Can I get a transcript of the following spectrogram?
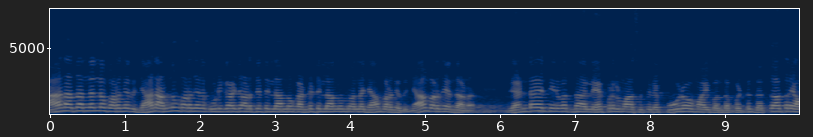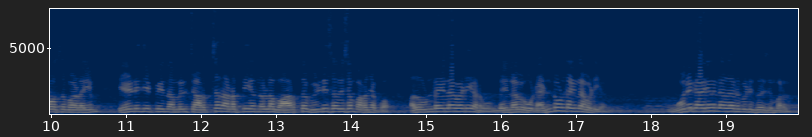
ഞാൻ അതല്ലല്ലോ പറഞ്ഞത്. ഞാൻ അന്നും പറഞ്ഞത് കൂടിക്കാഴ്ച നടത്തിയിട്ടില്ല എന്നോ കണ്ടിട്ടില്ല എന്നൊന്നും അല്ല ഞാൻ പറഞ്ഞത്. ഞാൻ പറഞ്ഞത് എന്താണ്? രണ്ടായിരത്തി ഇരുപത്തിനാലിൽ ഏപ്രിൽ മാസത്തിലെ പൂരവുമായി ബന്ധപ്പെട്ട് ദത്താത്രേയ ഹോസബാളയും എ ഡി ജി പിയും തമ്മിൽ ചർച്ച നടത്തി എന്നുള്ള വാർത്ത വി ഡി സതീശൻ പറഞ്ഞപ്പോ അത് ഉണ്ടയില്ല വെടിയാണ് ഉണ്ടയില്ല രണ്ടും ഉണ്ടയില്ല വെടിയാണ്. ഒരു കാര്യമില്ലാതാണ് വി ഡി സതീശൻ പറഞ്ഞത്.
